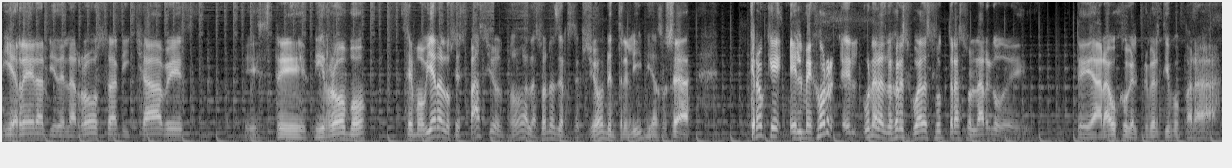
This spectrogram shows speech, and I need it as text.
ni Herrera, ni De La Rosa, ni Chávez, este, ni Romo, se movían a los espacios, ¿no? A las zonas de recepción, entre líneas. O sea, creo que el mejor, una de las mejores jugadas fue un trazo largo de, de Araujo en el primer tiempo para,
